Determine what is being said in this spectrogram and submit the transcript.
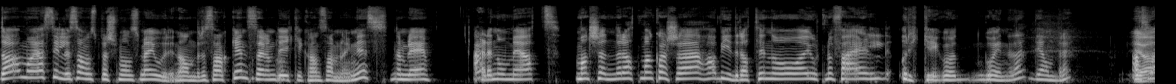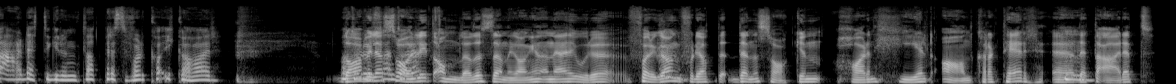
da må jeg stille samme spørsmål som jeg gjorde i den andre saken, selv om det ikke kan sammenlignes. Nemlig, er det noe med at man skjønner at man kanskje har bidratt til noe, gjort noe feil, orker ikke å gå inn i det, de andre? Altså, Ja. Er dette grunnen til at pressefolk ikke har Hva Da vil jeg svare litt annerledes denne gangen enn jeg gjorde forrige gang. fordi at denne saken har en helt annen karakter. Mm. Dette er et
